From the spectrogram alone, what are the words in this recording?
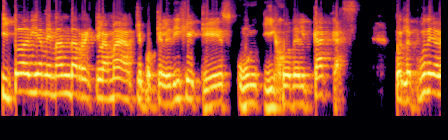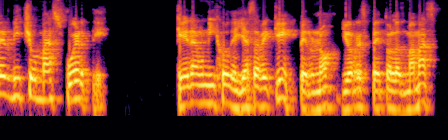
Y todavía me manda a reclamar que porque le dije que es un hijo del cacas, pues le pude haber dicho más fuerte que era un hijo de ya sabe qué, pero no, yo respeto a las mamás.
